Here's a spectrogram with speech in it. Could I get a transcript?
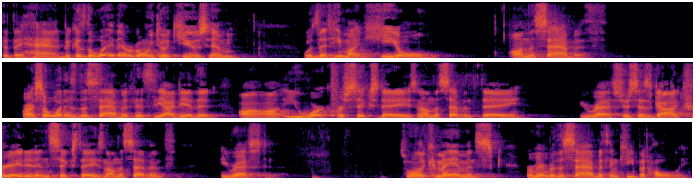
that they had because the way they were going to accuse him was that he might heal on the Sabbath. Right? So, what is the Sabbath? It's the idea that uh, uh, you work for six days, and on the seventh day, you rest. Just as God created in six days, and on the seventh, he rested. It's one of the commandments remember the Sabbath and keep it holy.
